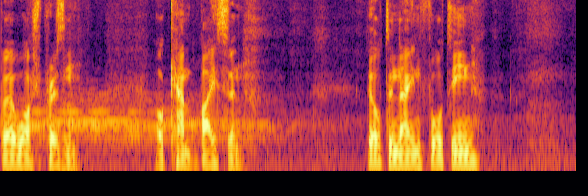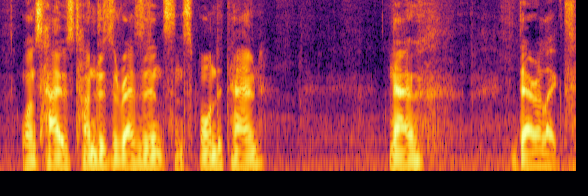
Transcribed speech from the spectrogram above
Burwash Prison or Camp Bison. Built in 1914, once housed hundreds of residents and spawned a town. Now derelict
